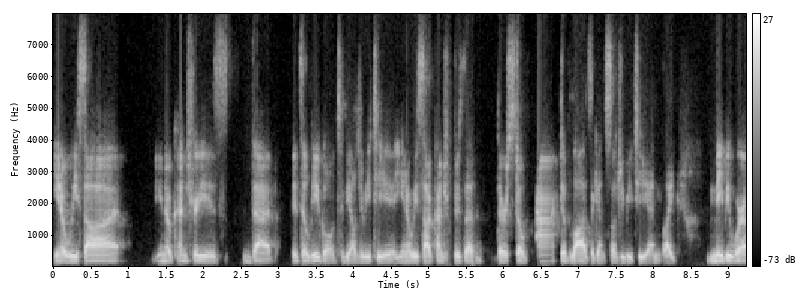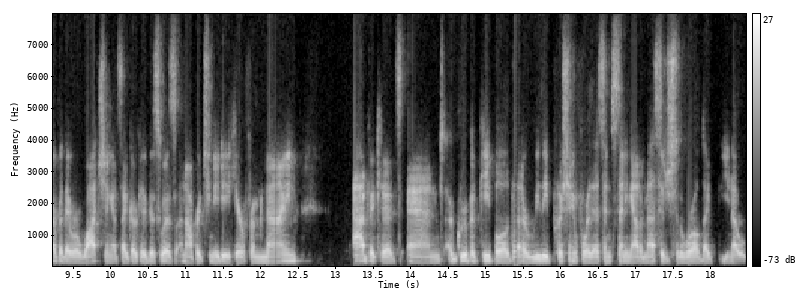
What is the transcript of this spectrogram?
you know, we saw, you know, countries that it's illegal to be LGBT. You know, we saw countries that there's still active laws against LGBT, and like maybe wherever they were watching, it's like, okay, this was an opportunity to hear from nine advocates and a group of people that are really pushing for this and sending out a message to the world like, you know,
